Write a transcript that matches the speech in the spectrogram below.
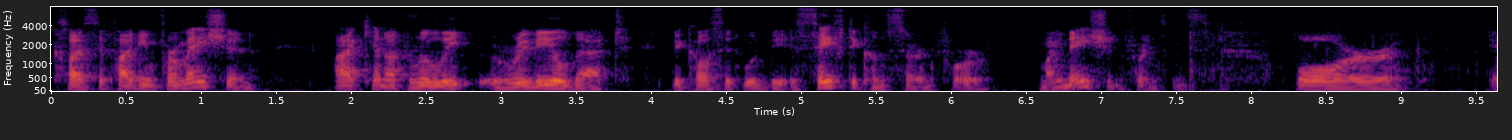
classified information, I cannot really reveal that because it would be a safety concern for my nation, for instance. Or uh,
